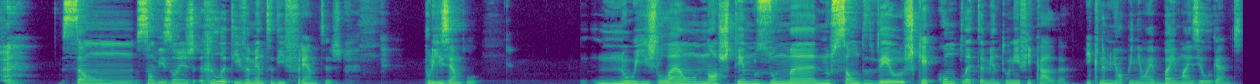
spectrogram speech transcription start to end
são, são visões relativamente diferentes. Por exemplo, no Islão nós temos uma noção de Deus que é completamente unificada e que, na minha opinião, é bem mais elegante.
